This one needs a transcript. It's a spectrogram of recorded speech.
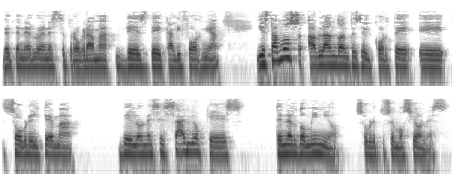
de tenerlo en este programa desde California. Y estamos hablando antes del corte eh, sobre el tema de lo necesario que es tener dominio sobre tus emociones,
